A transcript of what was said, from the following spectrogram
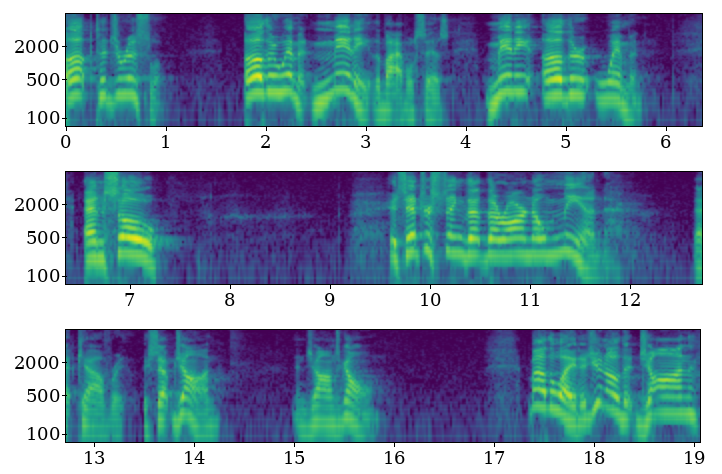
up to Jerusalem. Other women, many, the Bible says, many other women. And so it's interesting that there are no men at Calvary except John, and John's gone. By the way, did you know that John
